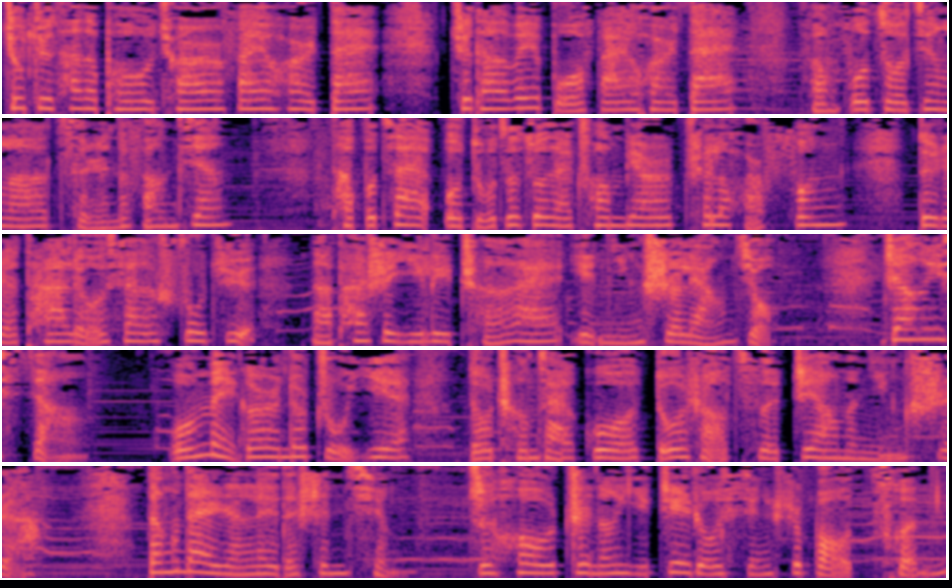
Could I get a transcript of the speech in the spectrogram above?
就去他的朋友圈发一会儿呆，去他微博发一会儿呆，仿佛走进了此人的房间。他不在，我独自坐在窗边吹了会儿风，对着他留下的数据，哪怕是一粒尘埃，也凝视良久。这样一想，我们每个人的主页都承载过多少次这样的凝视啊！当代人类的深情，最后只能以这种形式保存。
